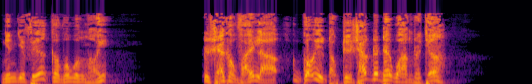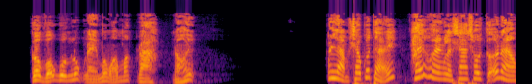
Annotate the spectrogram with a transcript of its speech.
nhìn về phía cơ vũ quân hỏi. Sẽ không phải là có yêu tộc truy sát đến Thái Hoàng rồi chứ? Cơ võ quân lúc này mới mở mắt ra, nói. Làm sao có thể? Thái Hoàng là xa xôi cỡ nào?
